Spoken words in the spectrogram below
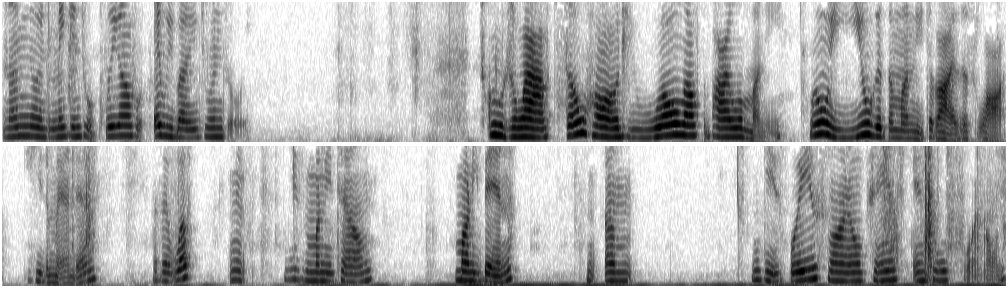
and I'm going to make it into a playground for everybody to enjoy. Scrooge laughed so hard he rolled off the pile of money. Where will you get the money to buy this lot? he demanded. As they left his money town, money bin, um, Mickey's brave smile changed into a frown.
